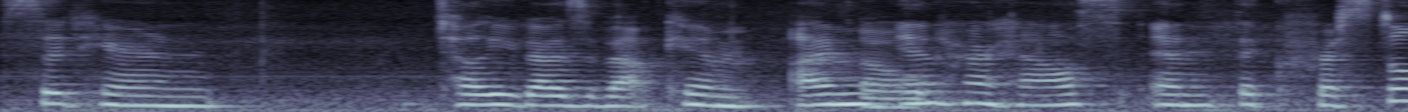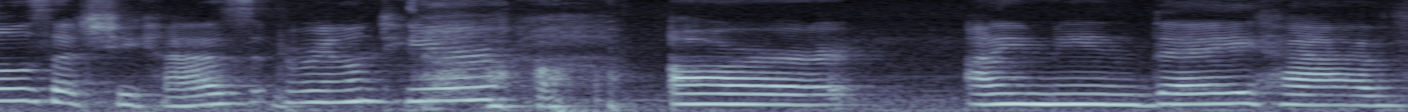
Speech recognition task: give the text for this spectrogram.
sit here and tell you guys about Kim. I'm Oh. in her house, and the crystals that she has around here are, I mean, they have.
